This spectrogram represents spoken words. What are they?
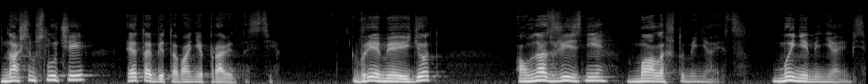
В нашем случае это обетование праведности. Время идет, а у нас в жизни мало что меняется. Мы не меняемся.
